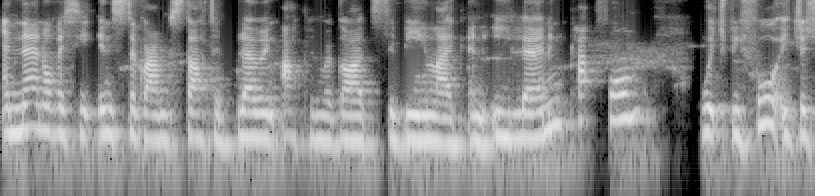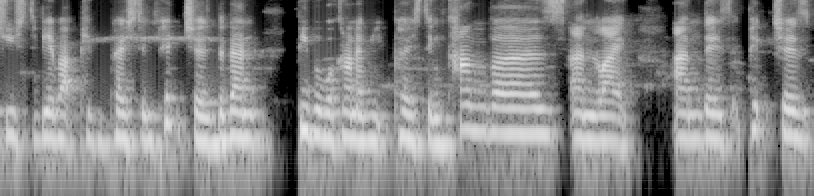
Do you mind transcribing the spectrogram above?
And then obviously Instagram started blowing up in regards to being like an e-learning platform which before it just used to be about people posting pictures, but then people were kind of posting canvas and like um, there's pictures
